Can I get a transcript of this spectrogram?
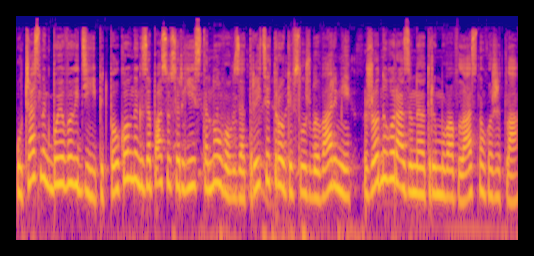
Учасник бойових дій, підполковник запасу Сергій Становов за 30 років служби в армії жодного разу не отримував власного житла.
